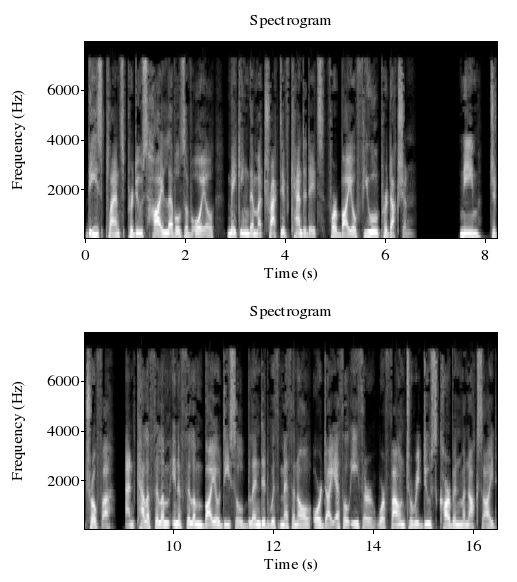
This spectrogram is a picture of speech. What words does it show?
These plants produce high levels of oil, making them attractive candidates for biofuel production. Neem, jatropha, and Calophyllum inophyllum biodiesel blended with methanol or diethyl ether were found to reduce carbon monoxide,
